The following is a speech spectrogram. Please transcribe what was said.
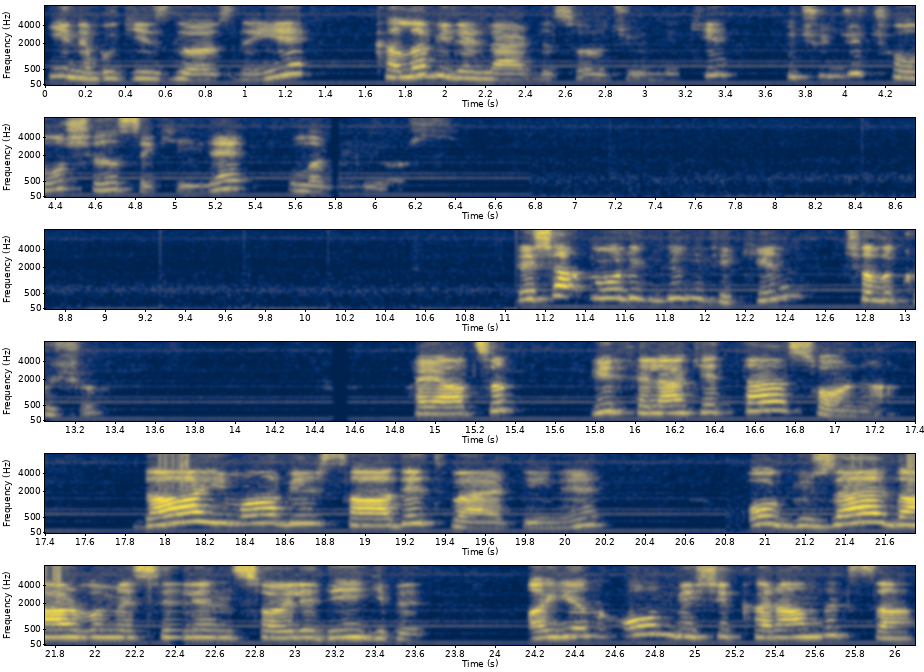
Yine bu gizli özneyi kalabilirlerdi sözcüğündeki üçüncü çoğul şahıs ekiyle bulabiliyoruz. Reşat Nuri Güntekin Çalı Kuşu Hayatın bir felaketten sonra daima bir saadet verdiğini, o güzel darbe meselin söylediği gibi ayın 15'i karanlıksa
